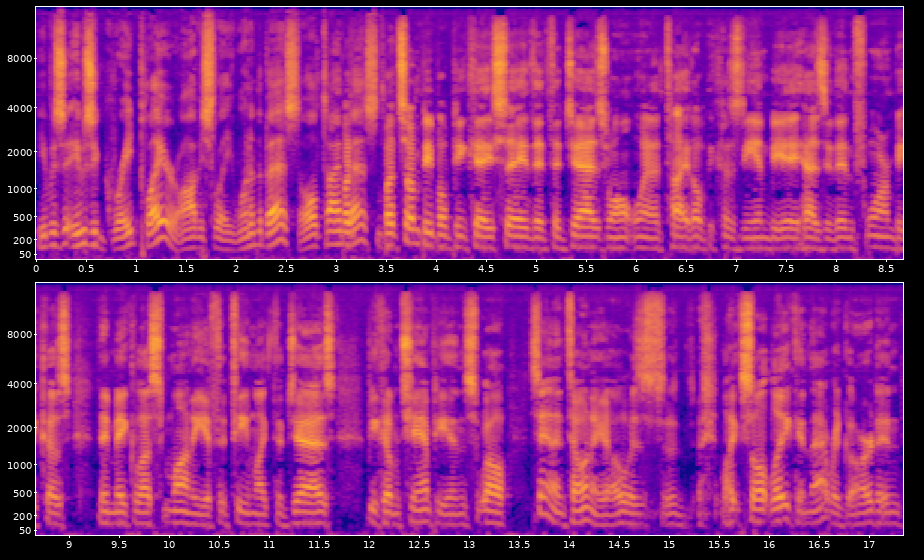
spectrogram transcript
he was. He was a great player. Obviously, one of the best, all time best. but some people, PK, say that the Jazz won't win a title because the NBA has it in for them because they make less money if the team like the Jazz become champions. Well, San Antonio is uh, like Salt Lake in that regard, and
